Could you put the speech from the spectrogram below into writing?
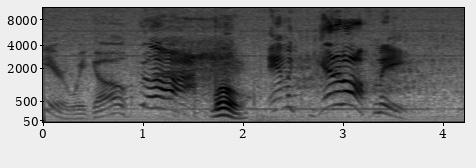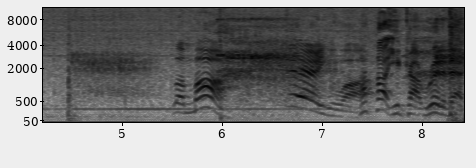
Here we go. Ah! Whoa. Damn it, get it off me! Lamarr, there you are. I thought you got rid of that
